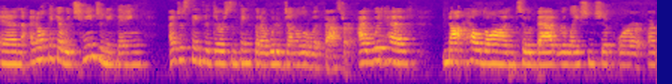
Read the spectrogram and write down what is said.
and I don't think I would change anything. I just think that there are some things that I would have done a little bit faster. I would have not held on to a bad relationship or a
